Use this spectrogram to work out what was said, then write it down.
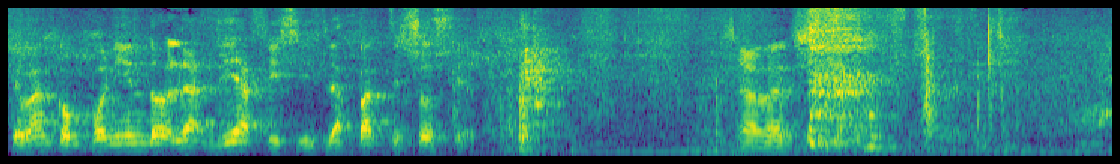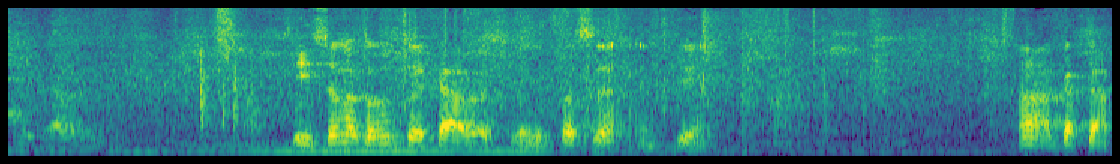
que van componiendo las diáfisis, las partes óseas. A ver si. Sí, son los conductos de Haber. Lo que pasa es que. Ah, acá está.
